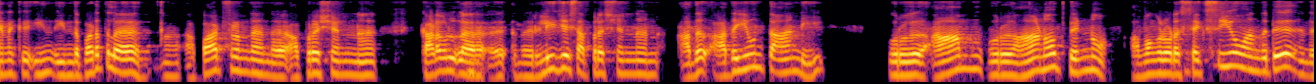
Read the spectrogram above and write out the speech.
எனக்கு இந்த படத்துல அபார்ட் ஃப்ரம் அந்த அப்ரஷன் கடவுள் அந்த ரிலீஜியஸ் அப்ரஷன் அத அதையும் தாண்டி ஒரு ஆம் ஒரு ஆணோ பெண்ணோ அவங்களோட செக்ஸையும் வந்துட்டு இந்த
